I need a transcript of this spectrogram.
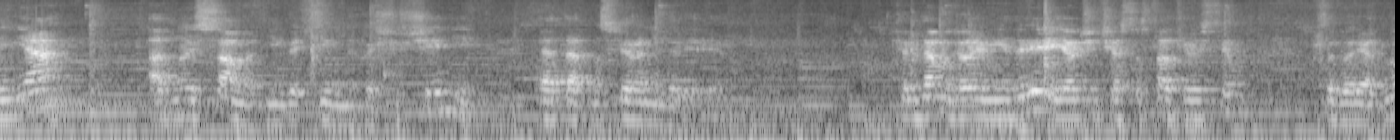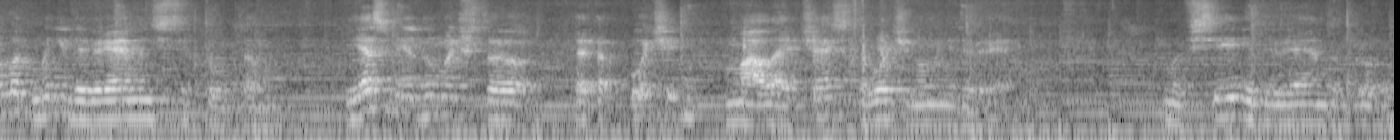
меня одно из самых негативных ощущений – это атмосфера недоверия. Когда мы говорим недоверие, я очень часто сталкиваюсь с тем, что говорят, ну вот мы не доверяем институтам. Я смею думать, что это очень малая часть того, чему мы не доверяем. Мы все не доверяем друг другу.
